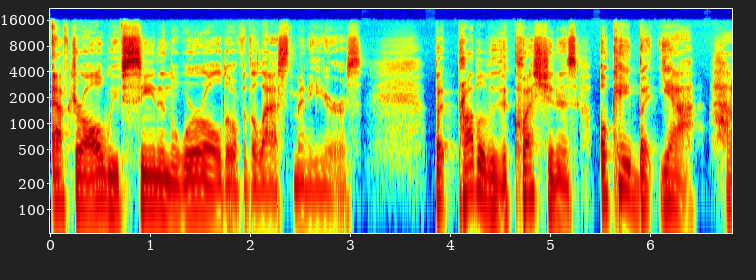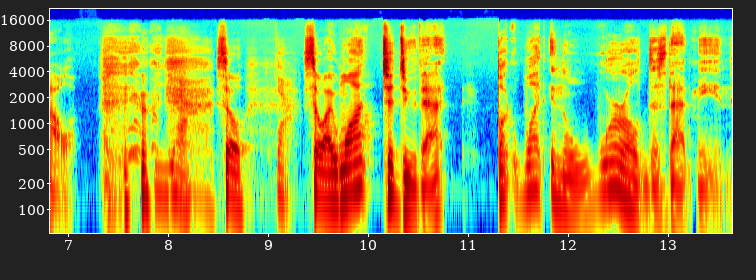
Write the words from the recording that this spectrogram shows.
after all we've seen in the world over the last many years. But probably the question is, okay, but yeah, how? yeah. So, yeah. So I want to do that, but what in the world does that mean?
